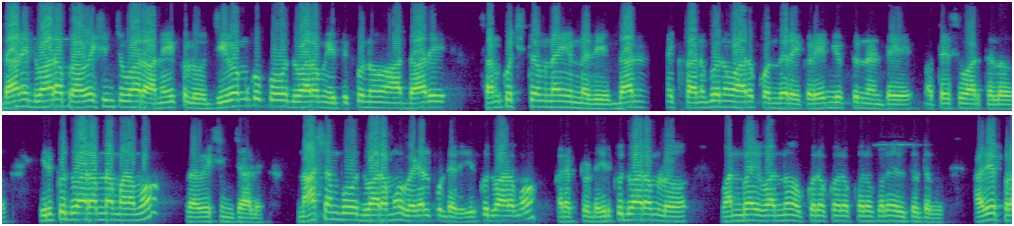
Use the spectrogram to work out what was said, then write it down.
దాని ద్వారా ప్రవేశించు వారు అనేకులు. జీవముకు పో ద్వారం ఎదుకును. ఆ దారి సంకుచితమై ఉన్నది. దాన్ని కనుగొని వారు కొందరు. ఇక్కడ ఏం చెప్తుందంటే మతేసు వార్తలో ఇరుకు ద్వారం మనము ప్రవేశించాలి. నాశనం ద్వారము వెడల్పు ఉంటది. ఇరుకు ద్వారము కరెక్ట్ ఉంటుంది. ఇరుకు ద్వారంలో వన్ బై వన్ ఒక్కరొక్కరు ఒక్కరొక్కరు వెళ్తుంటారు. అదే ప్ర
